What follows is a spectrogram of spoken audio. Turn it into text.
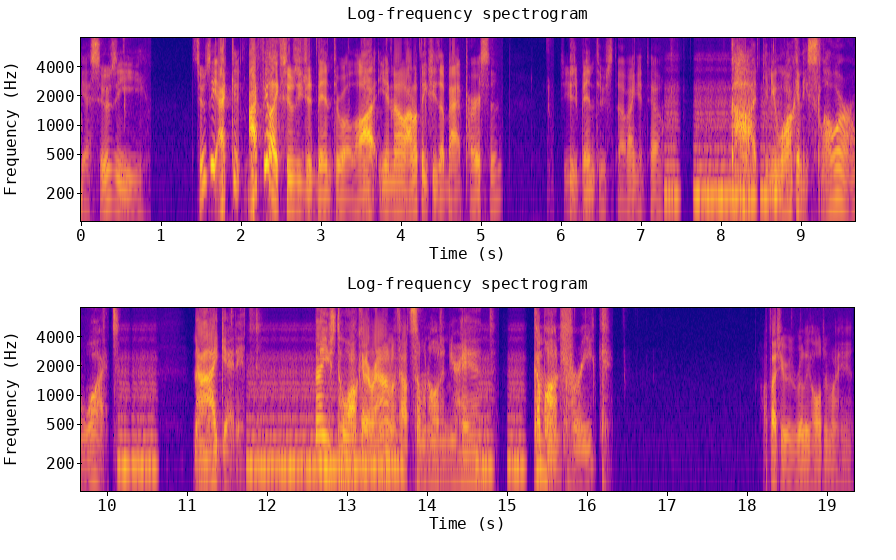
Yeah, Susie. Susie, I can. I feel like Susie just been through a lot. You know, I don't think she's a bad person. She's been through stuff. I can tell. God, can you walk any slower or what? Nah, I get it. Not used to walking around without someone holding your hand. Come on, freak. I thought she was really holding my hand.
